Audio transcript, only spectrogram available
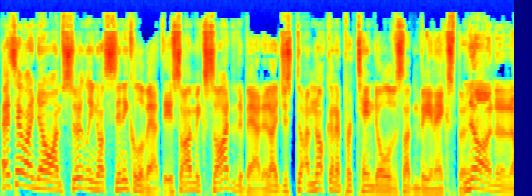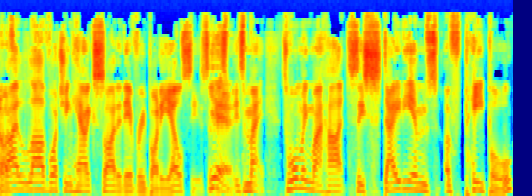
that's how I know I'm certainly not cynical about this. I'm excited about it. I just I'm not going to pretend all of a sudden be an expert. No, no, no. But I love watching how excited everybody else is. And Yeah. it's, it's, ma- it's warming my heart to see stadiums of people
